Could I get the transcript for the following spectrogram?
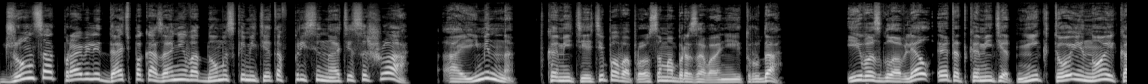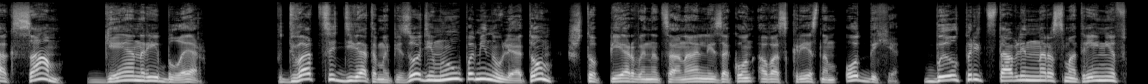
Джонса отправили дать показания в одном из комитетов при Сенате США, а именно в Комитете по вопросам образования и труда. И возглавлял этот комитет никто иной, как сам Генри Блэр. В 29-м эпизоде мы упомянули о том, что первый национальный закон о воскресном отдыхе был представлен на рассмотрение в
